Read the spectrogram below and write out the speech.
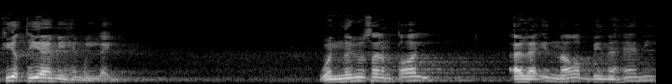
في قيامهم الليل. والنبي صلى الله عليه وسلم قال ألا إن ربي نهاني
